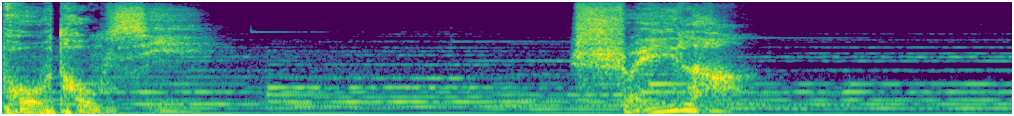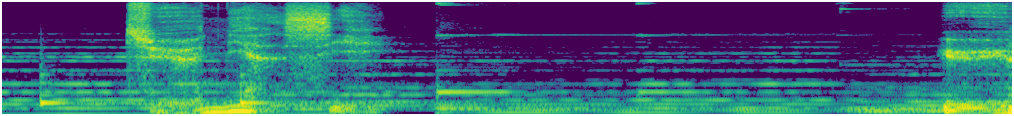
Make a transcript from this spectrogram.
扑通兮，水冷；绝念兮，鱼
